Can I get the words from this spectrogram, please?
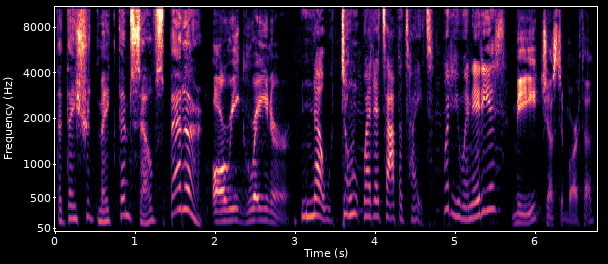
that they should make themselves better. Ari Graynor, No, don't whet its appetite. What are you, an idiot? me, Justin Bartha,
